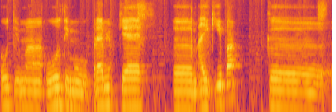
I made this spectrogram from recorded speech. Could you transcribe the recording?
última, o último prémio, que é eh, a equipa que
